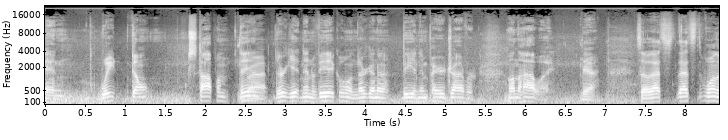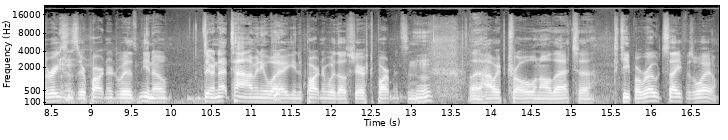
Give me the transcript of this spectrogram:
and we don't stop them, then Right. they're getting in a vehicle and they're going to be an impaired driver on the highway. Yeah. So that's that's one of the reasons they're partnered with you know during that time anyway. You know, partner with those sheriff's departments and uh, highway patrol and all that to to keep a road safe as well.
